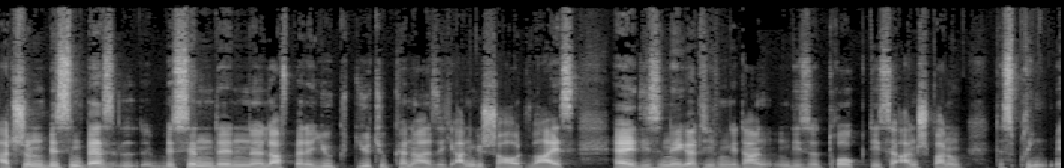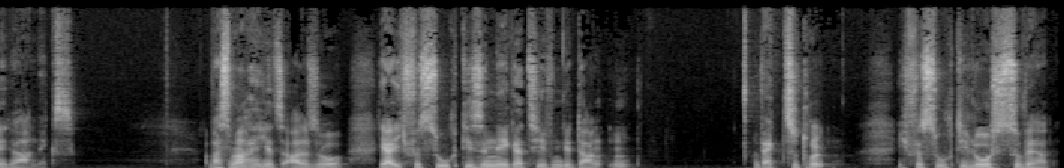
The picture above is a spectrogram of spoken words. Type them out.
Hat schon ein bisschen, bisschen den äh, Love Better YouTube-Kanal sich angeschaut, weiß, hey, diese negativen Gedanken, dieser Druck, diese Anspannung, das bringt mir gar nichts. Was mache ich jetzt also? Ja, ich versuche diese negativen Gedanken wegzudrücken. Ich versuche die loszuwerden.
